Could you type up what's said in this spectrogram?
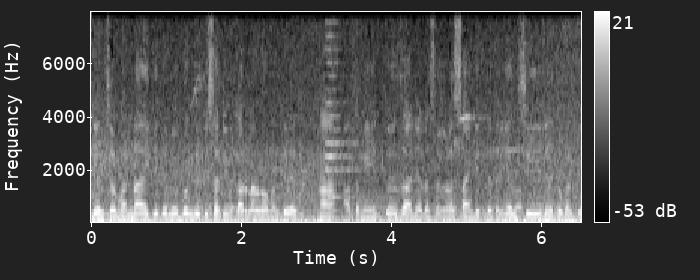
त्यांचं म्हणणं आहे की तुम्ही बंदुकीसाठी कार लावला म्हणते. हां. आता मी इथं झालेलं सगळं सांगितलं तर एन सी लिहितो म्हणते.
